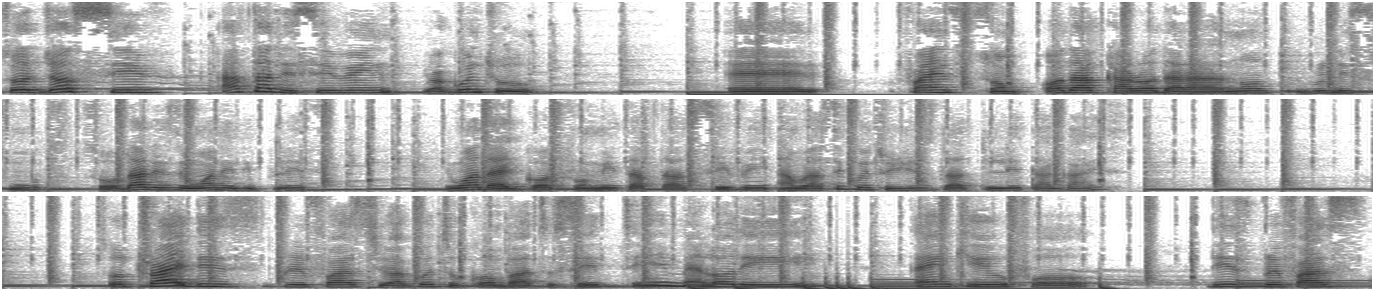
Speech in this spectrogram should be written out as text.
So just sieve. After the sieving, you are going to uh, find some other carrot that are not really smooth. So that is the one in the plate the one that i got from it after saving. And we are still going to use that later guys. So try this breakfast. You are going to come back to say team melody thank you for this breakfast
